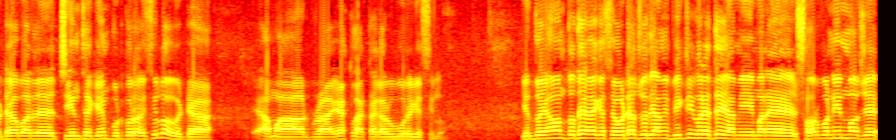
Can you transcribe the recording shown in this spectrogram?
ওটা আবার চীন থেকে ইম্পোর্ট করা হয়েছিল ওইটা আমার প্রায় এক লাখ টাকার উপরে গেছিল। কিন্তু এখন তো দেখা গেছে ওটা যদি আমি বিক্রি করে দেই আমি মানে সর্বনিম্ন যে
